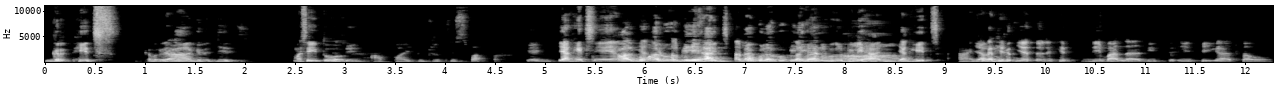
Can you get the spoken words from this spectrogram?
great hits kalau Ah, great hits. Masih itu apa itu gratis pak? yang hitsnya yang Album- yang album yang pilihan, hits, album- lagu-lagu pilihan. lagu-lagu pilihan Ah. yang hits nah, itu Yang kan hitnya tuh hit di mana di TV atau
